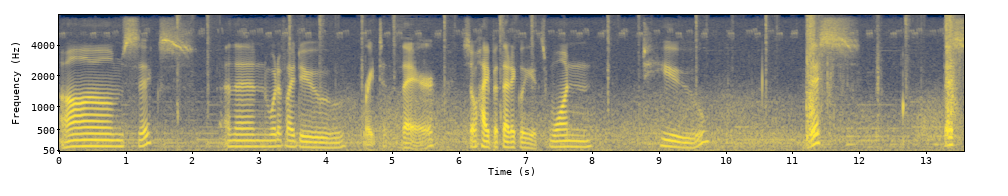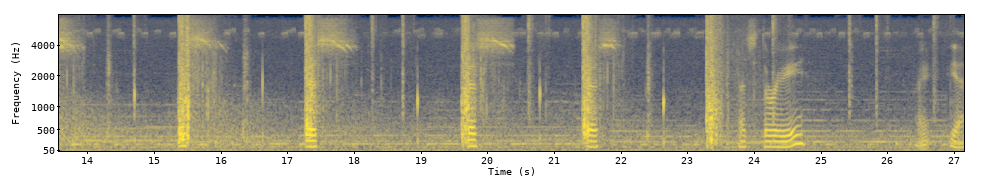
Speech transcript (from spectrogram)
Um, six. And then what if I do right to there? So hypothetically, it's one, two, this, this, this, this, this, this. That's three. Right? Yeah.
